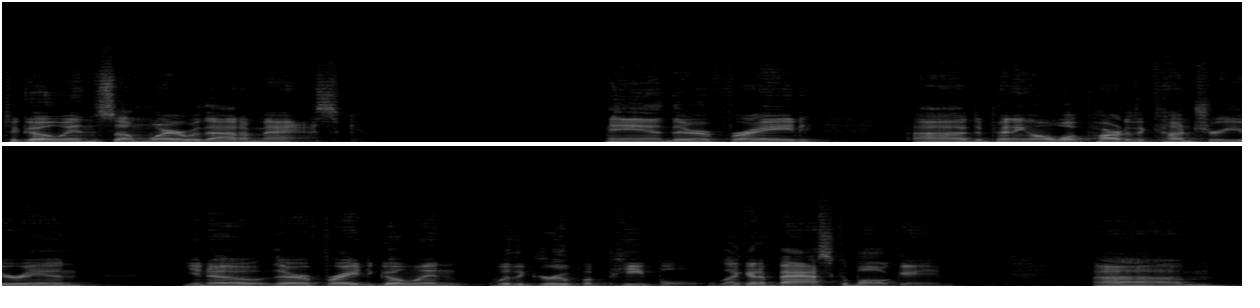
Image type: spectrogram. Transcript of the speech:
to go in somewhere without a mask. And they're afraid, uh, depending on what part of the country you're in, you know, they're afraid to go in with a group of people, like at a basketball game. Um,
